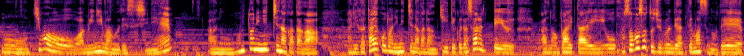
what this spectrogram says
もう規模はミニマムですしね。あの本当にニッチな方がありがたいことにニッチな方が聞いてくださるっていうあの媒体を細々と自分でやってますので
